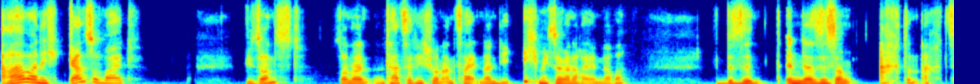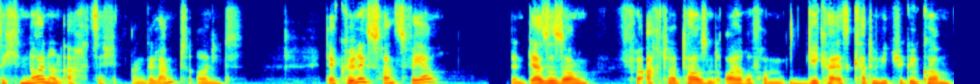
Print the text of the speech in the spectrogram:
aber nicht ganz so weit wie sonst, sondern tatsächlich schon an Zeiten, an die ich mich sogar noch erinnere. Wir sind in der Saison 88, 89 angelangt und der Königstransfer in der Saison für 800.000 Euro vom GKS Katowice gekommen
